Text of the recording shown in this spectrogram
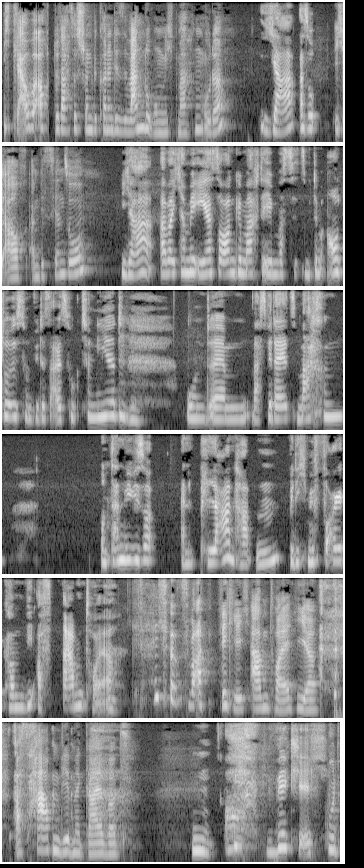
Ich glaube auch, du dachtest schon, wir können diese Wanderung nicht machen, oder? Ja, also Ich auch ein bisschen so. Ja, aber ich habe mir eher Sorgen gemacht, eben was jetzt mit dem Auto ist und wie das alles funktioniert Mhm. und ähm, was wir da jetzt machen. Und dann, wie wir so einen Plan hatten, bin ich mir vorgekommen wie auf Abenteuer. Das war wirklich Abenteuer hier. Was haben wir MacGyvert? Hm. Oh, wirklich. Gut,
